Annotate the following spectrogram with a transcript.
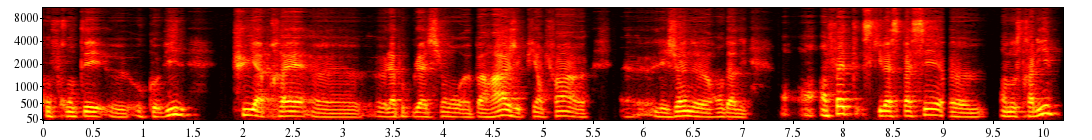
confrontés au Covid, puis après la population par âge, et puis enfin les jeunes en dernier. En, fait, ce qui va se passer en Australie,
